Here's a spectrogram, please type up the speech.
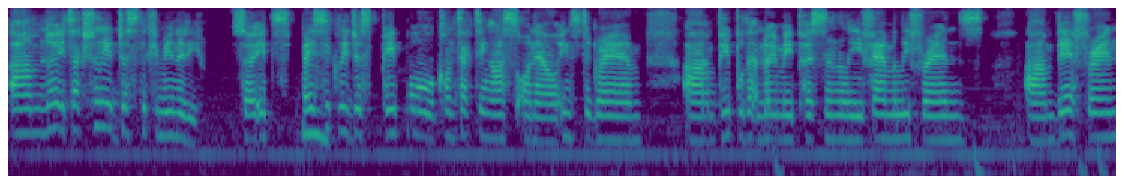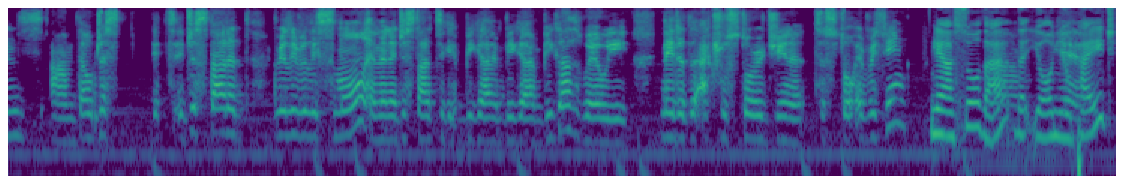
Um, no, it's actually just the community. So it's basically just people contacting us on our Instagram, um, people that know me personally, family, friends, um, their friends. Um, they'll just it's, it just started really really small, and then it just started to get bigger and bigger and bigger, where we needed the actual storage unit to store everything. Yeah, I saw that um, that you're on your page.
